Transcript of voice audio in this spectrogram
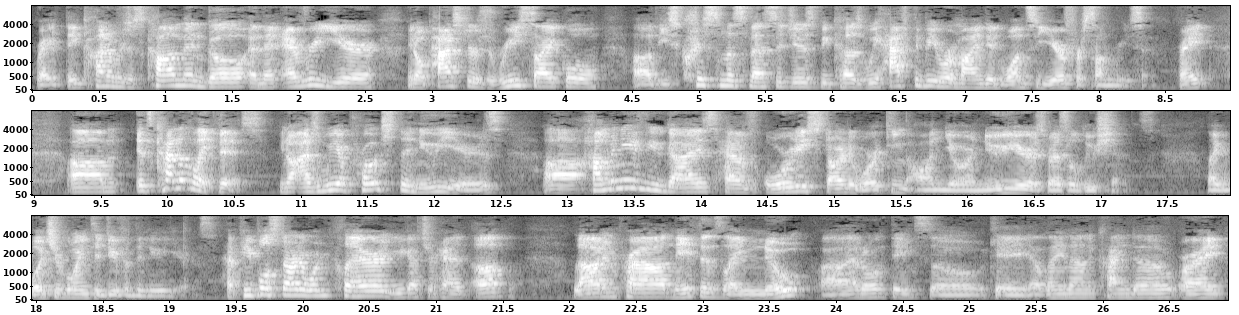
right? They kind of just come and go, and then every year, you know, pastors recycle uh, these Christmas messages because we have to be reminded once a year for some reason, right? Um, it's kind of like this, you know, as we approach the New Year's. Uh, how many of you guys have already started working on your New Year's resolutions? Like what you're going to do for the New Year's. Have people started working? Claire, you got your hand up, loud and proud. Nathan's like, nope, I don't think so. Okay, Elena, kind of. Right.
